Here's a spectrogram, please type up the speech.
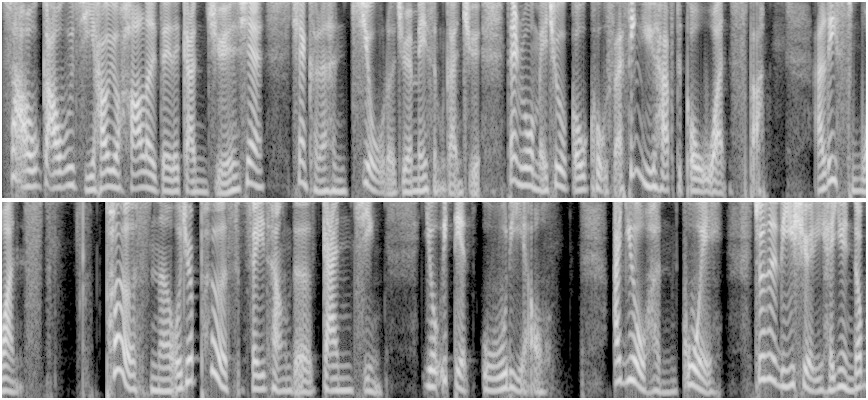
超高级，好有 holiday 的感觉。现在现在可能很旧了，觉得没什么感觉。但如果没去过 Go Coats，I think you have to go once 吧，at least once。Perth 呢，我觉得 Perth 非常的干净，有一点无聊啊，又很贵，就是离雪梨很远，你都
